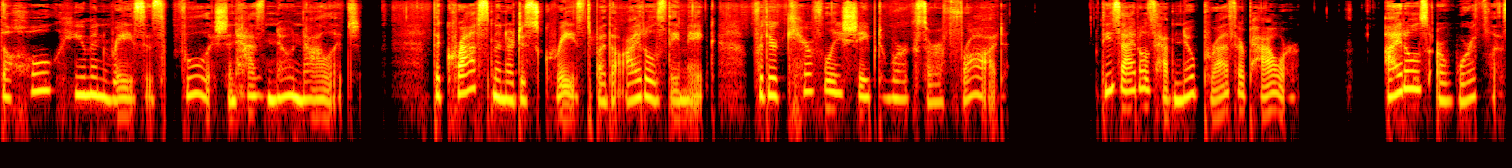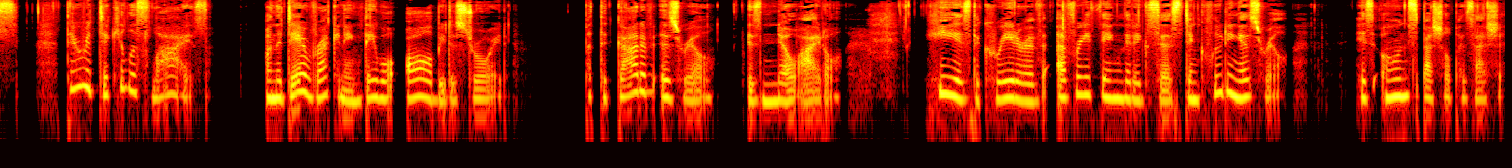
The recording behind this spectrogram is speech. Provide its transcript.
The whole human race is foolish and has no knowledge. The craftsmen are disgraced by the idols they make, for their carefully shaped works are a fraud. These idols have no breath or power. Idols are worthless. They're ridiculous lies. On the day of reckoning, they will all be destroyed. But the God of Israel is no idol. He is the creator of everything that exists, including Israel, his own special possession.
